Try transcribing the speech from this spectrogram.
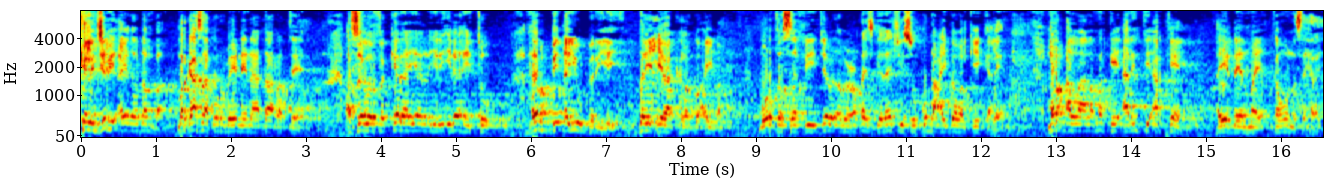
kala jebi ayadoo dhanba. Markaasaa ku rumaynaynaa haddaad rabtee. Asagoo fakerayaa la yidhi ilaahay toog rabbi ayuu baryey dayaxii baa kala go'ayba. Buurta safii jabal abucuqays gadaashiisuu ku dhacay gobolkii kale. Mar allaala markay arrintii arkeen ayay dhaheen maya kamuuna sixray.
